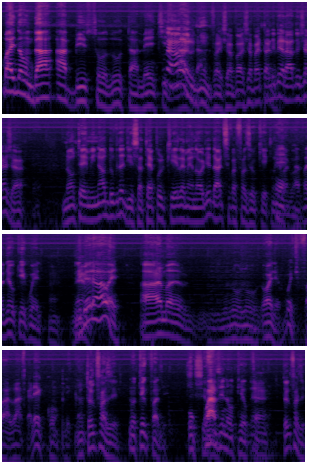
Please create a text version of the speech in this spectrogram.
mas não dá absolutamente Não, ele nada. não vai, já vai já vai estar liberado já já. Não tem a dúvida disso, até porque ele é menor de idade, você vai fazer o quê com ele É, agora? vai fazer o que com ele? É. Liberar, ué. A arma. No- no- olha, vou te falar, cara, é complicado. Não tem o que fazer. Não tem o que fazer. Ou quase não tem o que fazer. É, tem o que fazer.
